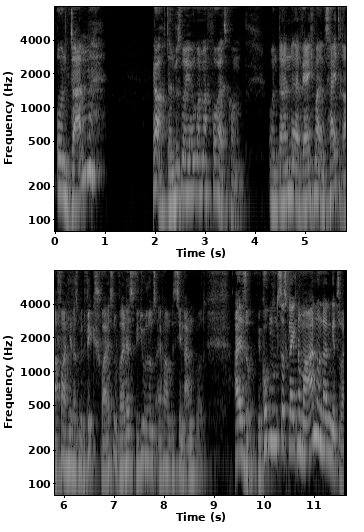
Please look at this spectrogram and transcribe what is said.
Und dann, ja, dann müssen wir hier irgendwann mal vorwärts kommen. Und dann äh, werde ich mal im Zeitraffer hier das mit Wick schweißen, weil das Video sonst einfach ein bisschen lang wird. Also, wir gucken uns das gleich nochmal an und dann geht's weiter.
